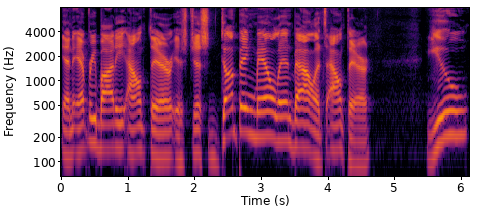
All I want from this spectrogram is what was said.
and everybody out there is just dumping mail in ballots out there you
